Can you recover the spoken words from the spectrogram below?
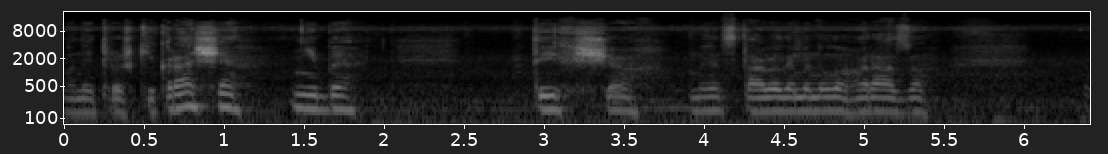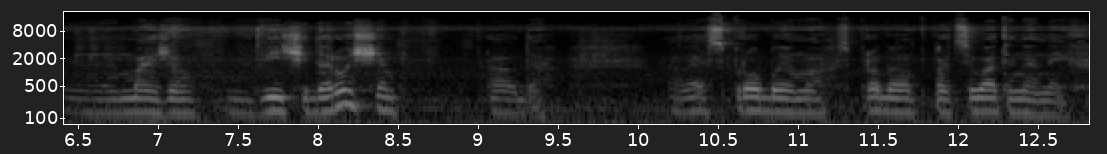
Вони трошки краще, ніби тих, що ми ставили минулого разу. Е, Майже вдвічі дорожче, правда. Але спробуємо, спробуємо попрацювати на них.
